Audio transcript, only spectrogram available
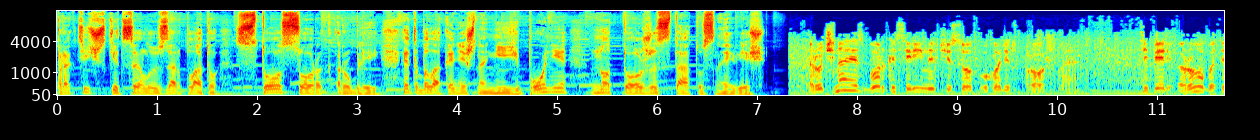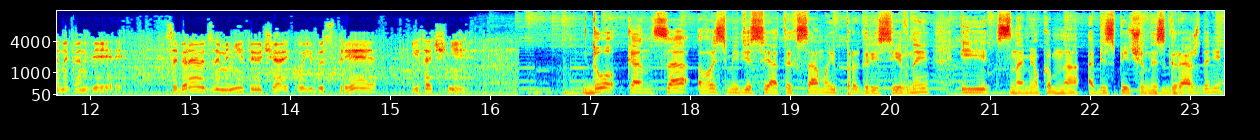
практически целую зарплату – 140 рублей. Это была, конечно, не Япония, но тоже статусная вещь. Ручная сборка серийных часов уходит в прошлое. Теперь роботы на конвейере собирают знаменитую чайку и быстрее, и точнее. До конца 80-х самые прогрессивные и с намеком на обеспеченность граждане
